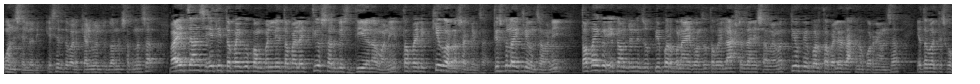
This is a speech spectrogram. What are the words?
वान सेलरी यसरी तपाईँले क्यालकुलेट गर्न सक्नुहुन्छ। बाई चान्स यदि तपाईँको कम्पनीले तपाईँलाई त्यो सर्भिस दिएन भने तपाईँले के गर्न सकिन्छ? त्यसको लागि के हुन्छ भने तपाईँको एकाउन्टेन्टले जो पेपर बनाएको हुन्छ तपाईँ लास्ट जाने समयमा त्यो पेपर तपाईँले राख्नुपर्ने हुन्छ। या तपाईँले त्यसको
